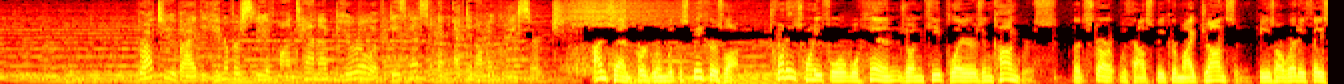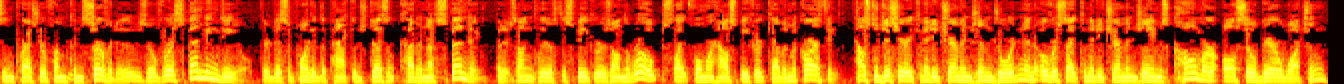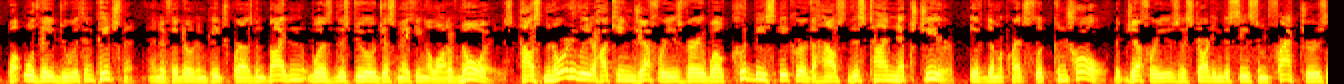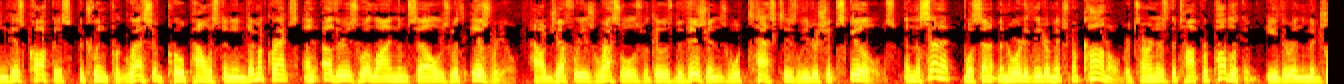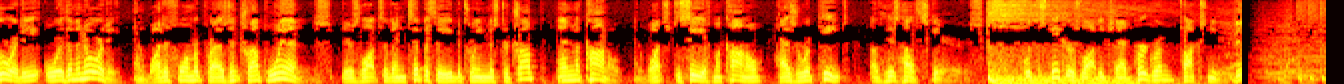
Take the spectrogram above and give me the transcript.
Brought to you by the University of Montana Bureau of Business and Economic Research. I'm Chad Pergram with the Speaker's Lobby. 2024 will hinge on key players in Congress. Let's start with House Speaker Mike Johnson. He's already facing pressure from conservatives over a spending deal. They're disappointed the package doesn't cut enough spending, but it's unclear if the Speaker is on the ropes like former House Speaker Kevin McCarthy. House Judiciary Committee Chairman Jim Jordan and Oversight Committee Chairman James Comer also bear watching. What will they do with impeachment? And if they don't impeach President Biden, was this duo just making a lot of noise? House Minority Leader Hakeem Jeffries very well could be Speaker of the House this time next year if Democrats flip control. But Jeffries is starting to see some fractures in his caucus between progressive pro-Palestinian Democrats and others who align themselves with Israel. How Jeffries wrestles with those divisions will test his leadership skills. In the Senate, will Senate Minority Leader Mitch McConnell return as the top Republican, either in the majority or the minority? And what if former President Trump wins? There's lots of antipathy between Mr. Trump and McConnell. And watch to see if McConnell has a repeat of his health scares. With the Speaker's Lobby, Chad Pergram, Fox News.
